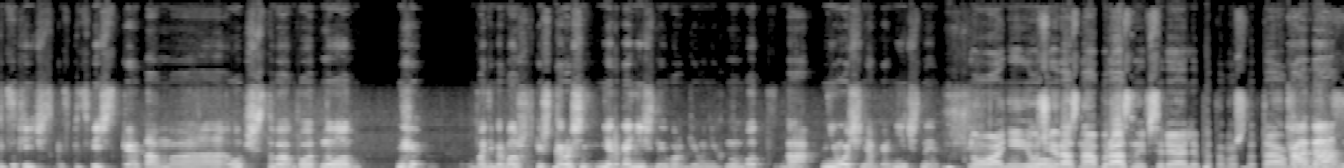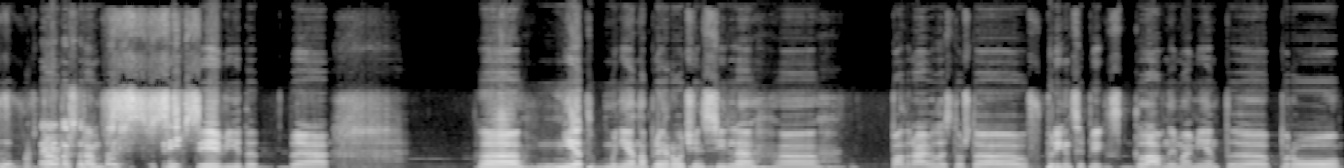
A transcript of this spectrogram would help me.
специфическое, специфическое там э, общество, вот, но Владимир Малышев пишет, короче, неорганичные оргии у них. Ну вот, да, не очень органичные. Но они Ну, очень разнообразные в сериале, потому что там... А, да? Ну, в- тогда я точно там буду дальше смотреть. все виды, да. А, нет, мне, например, очень сильно а, понравилось то, что, а, в принципе, главный момент э, про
